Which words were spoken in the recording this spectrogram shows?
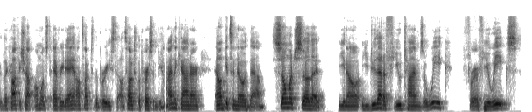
the, the coffee shop almost every day and I'll talk to the barista. I'll talk to the person behind the counter and I'll get to know them. So much so that, you know, you do that a few times a week for a few weeks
